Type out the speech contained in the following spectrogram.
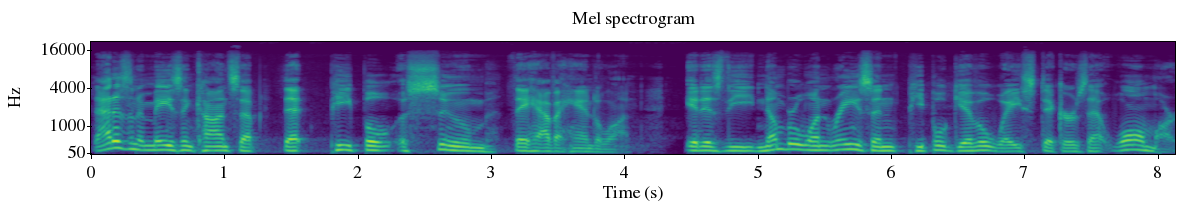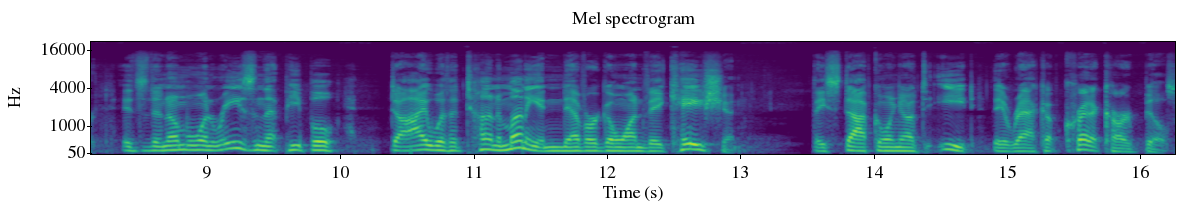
That is an amazing concept that people assume they have a handle on. It is the number one reason people give away stickers at Walmart. It's the number one reason that people die with a ton of money and never go on vacation. They stop going out to eat. They rack up credit card bills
